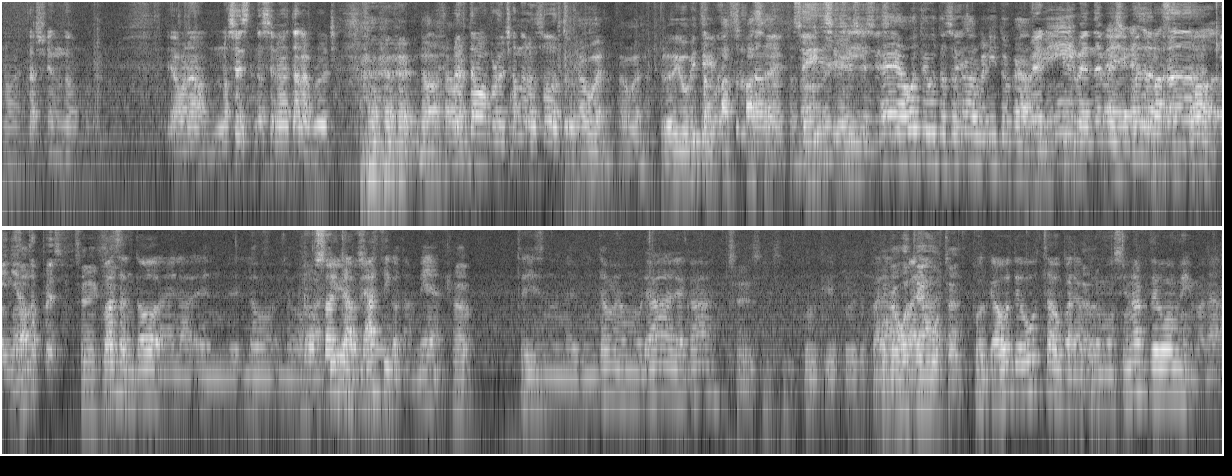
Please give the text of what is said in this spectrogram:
nos está yendo. Digamos, no, no, sé, no se nos están aprovechando. no, está bueno. estamos aprovechando nosotros. Está bueno, está bueno. Pero digo, viste que pasa esto. ¿no? Sí, sí, que, sí, sí, Eh, sí. a vos te gusta Sí. tocar, vení tocar. Vení, vendeme Eh, 50 eso pasa en entradas, todo, 500 ¿no? pesos. Sí, claro. Pasa en todo, en, la, en lo, lo Rosario, artista Rosario. plástico también. Claro, Te dicen, pintame un mural acá, sí, sí, sí. porque, porque, para, Porque a vos te gusta. Porque a vos te gusta o para Claro. promocionarte vos misma, nada.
